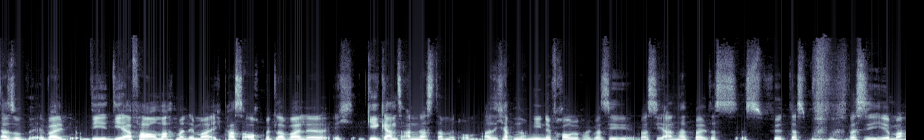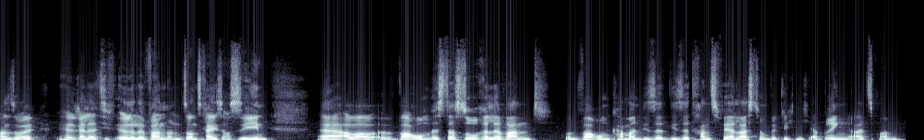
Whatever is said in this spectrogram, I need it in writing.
Also, weil die, die Erfahrung macht man immer. Ich passe auch mittlerweile, ich gehe ganz anders damit um. Also ich habe noch nie eine Frau gefragt, was sie, was sie anhat, weil das ist für das, was sie hier machen soll, relativ irrelevant und sonst kann ich es auch sehen. Äh, aber warum ist das so relevant? Und warum kann man diese, diese Transferleistung wirklich nicht erbringen als Mann?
